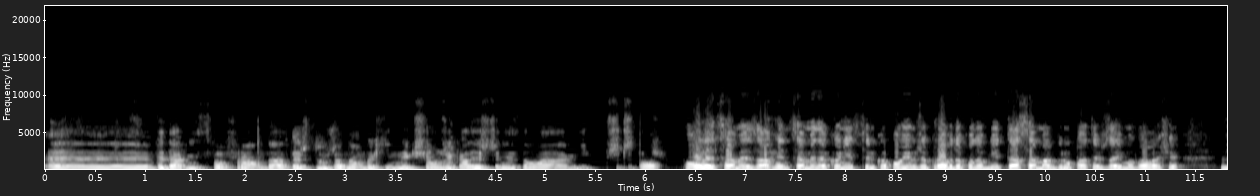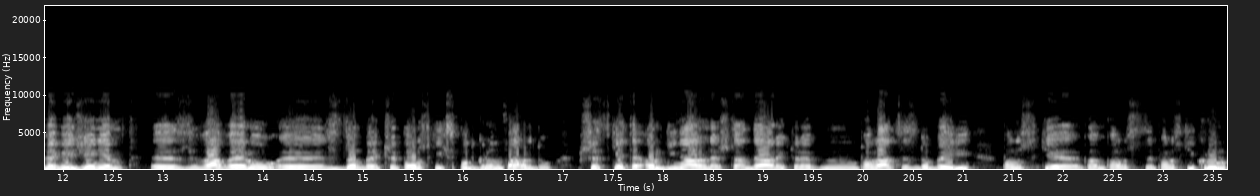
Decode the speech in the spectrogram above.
E, wydawnictwo Fronda, też dużo nowych innych książek, ale jeszcze nie zdołałem ich przeczytać. Po, polecamy, zachęcamy. Na koniec tylko powiem, że prawdopodobnie ta sama grupa też zajmowała się wywiezieniem y, z Wawelu y, zdobyczy polskich spod Grunwaldu. Wszystkie te oryginalne sztandary, które mm, Polacy zdobyli, polskie, po- polscy, polski król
